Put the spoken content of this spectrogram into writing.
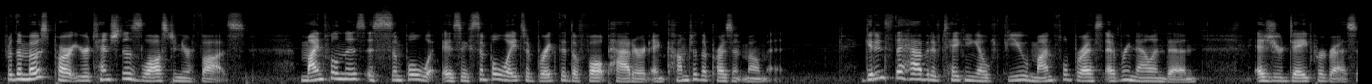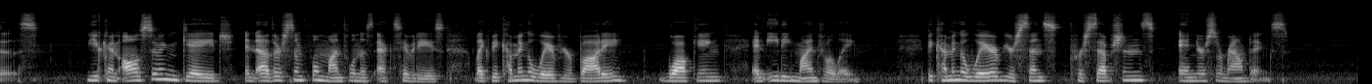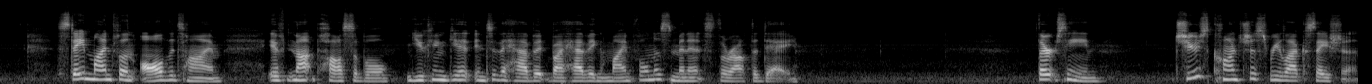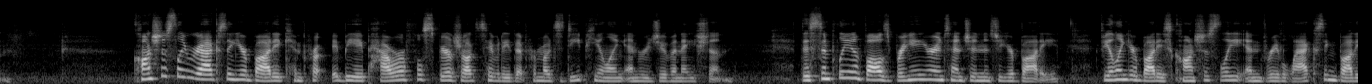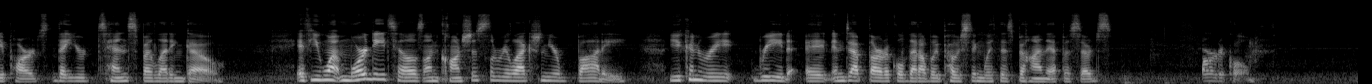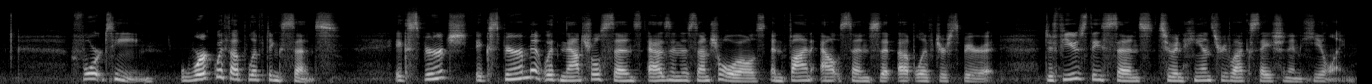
For the most part, your attention is lost in your thoughts. Mindfulness is simple is a simple way to break the default pattern and come to the present moment. Get into the habit of taking a few mindful breaths every now and then as your day progresses. You can also engage in other simple mindfulness activities like becoming aware of your body, walking, and eating mindfully becoming aware of your sense perceptions and your surroundings. Stay mindful and all the time. If not possible, you can get into the habit by having mindfulness minutes throughout the day. 13. Choose conscious relaxation. Consciously relaxing your body can pro- be a powerful spiritual activity that promotes deep healing and rejuvenation. This simply involves bringing your intention into your body, feeling your body's consciously and relaxing body parts that you're tense by letting go. If you want more details on consciously relaxing your body, you can re- read an in depth article that I'll be posting with this behind the episodes article. 14. Work with uplifting scents. Experience, experiment with natural scents as in essential oils and find out scents that uplift your spirit. Diffuse these scents to enhance relaxation and healing.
